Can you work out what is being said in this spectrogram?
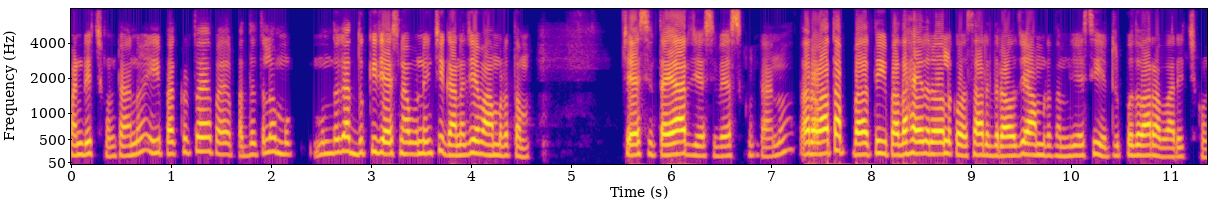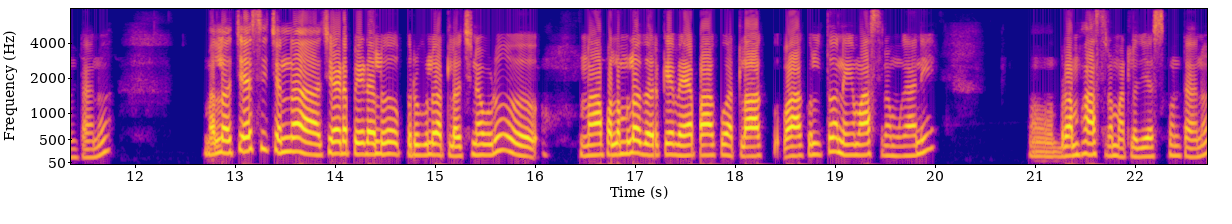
పండించుకుంటాను. ఈ ప్రకృతి పద్ధతిలో ము- ముందుగా దుక్కి చేసినప్పటి నుంచి ఘనజీవామృతం చేసి తయారు చేసి వేసుకుంటాను. తర్వాత ప్రతి పదహైదు రోజులకు ఒకసారి ద్రవజీవామృతం చేసి డ్రిప్ ద్వారా వారించుకుంటాను మళ్ళీ వచ్చేసి చిన్న చీడపీడలు పురుగులు అట్లా వచ్చినప్పుడు నా పొలంలో దొరికే వేపాకు అట్లా ఆకు ఆకులతో నియమాస్త్రం కానీ బ్రహ్మాస్త్రం అట్లా చేసుకుంటాను.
